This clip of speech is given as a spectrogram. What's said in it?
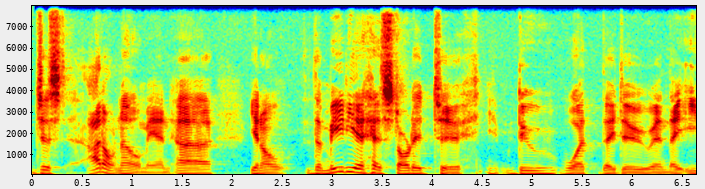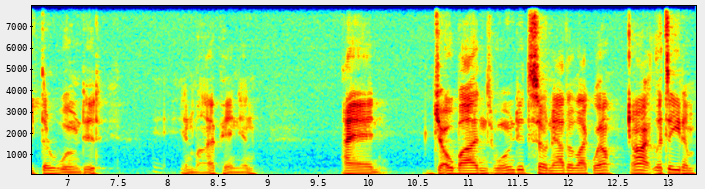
just I don't know, man. Uh, you know, the media has started to do what they do, and they eat their wounded, in my opinion. And Joe Biden's wounded, so now they're like, well, all right, let's eat him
